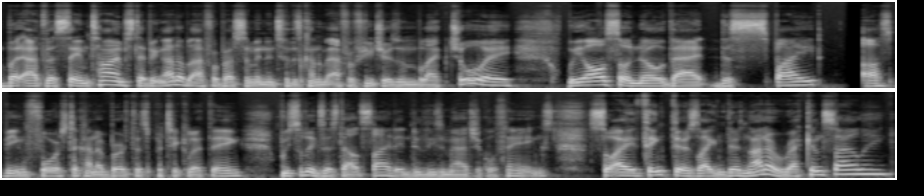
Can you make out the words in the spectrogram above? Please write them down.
But at the same time, stepping out of Afro-pessimism into this kind of Afrofuturism, Black joy, we also know that despite us being forced to kind of birth this particular thing, we still exist outside and do these magical things. So I think there's like there's not a reconciling.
